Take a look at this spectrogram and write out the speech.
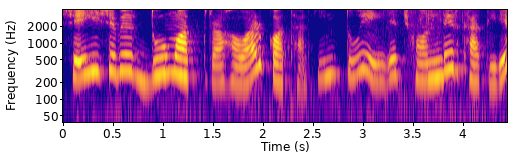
সেই হিসেবে দুমাত্রা হওয়ার কথা। কিন্তু এই যে ছন্দের খাতিরে,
